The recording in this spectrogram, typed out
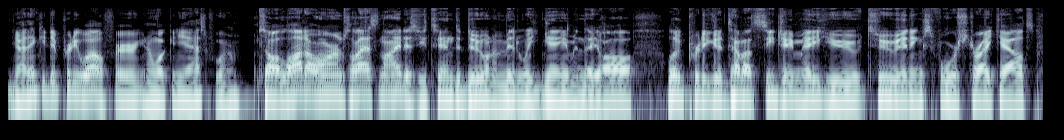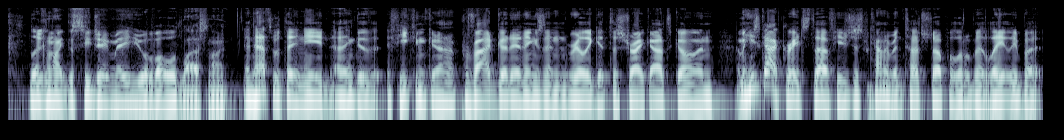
you know, I think he did pretty well for you know what can you ask for him. Saw a lot of arms last night, as you tend to do on a midweek game, and they all look pretty good. How about C.J. Mayhew? Two innings, four strikeouts, looking like the C.J. Mayhew of old last night. And that's what they need. I think if he can kind of provide good innings and really get the strikeouts going. I mean, he's got great stuff. He's just kind of been touched up a little bit lately, but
